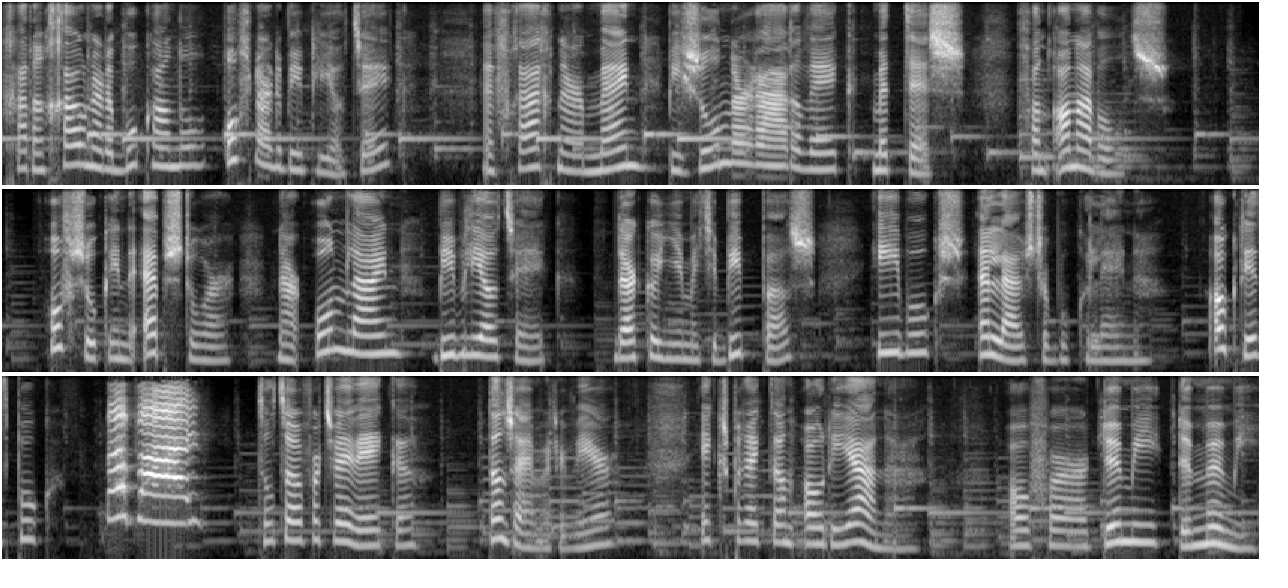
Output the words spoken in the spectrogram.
Ga dan gauw naar de boekhandel of naar de bibliotheek en vraag naar Mijn bijzonder rare week met Tess van Anna Woltz. Of zoek in de App Store naar Online Bibliotheek. Daar kun je met je bieppas e-books en luisterboeken lenen. Ook dit boek. Bye bye! Tot over twee weken. Dan zijn we er weer. Ik spreek dan Odiana over Dummy de Mummy.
